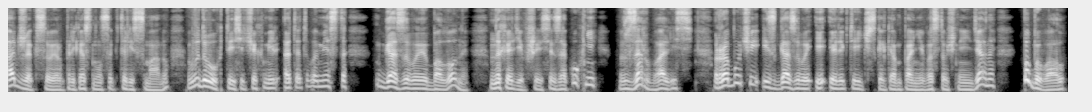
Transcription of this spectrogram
а Джек Сойер прикоснулся к талисману в двух тысячах миль от этого места, газовые баллоны, находившиеся за кухней, взорвались. Рабочий из газовой и электрической компании Восточной Индианы побывал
